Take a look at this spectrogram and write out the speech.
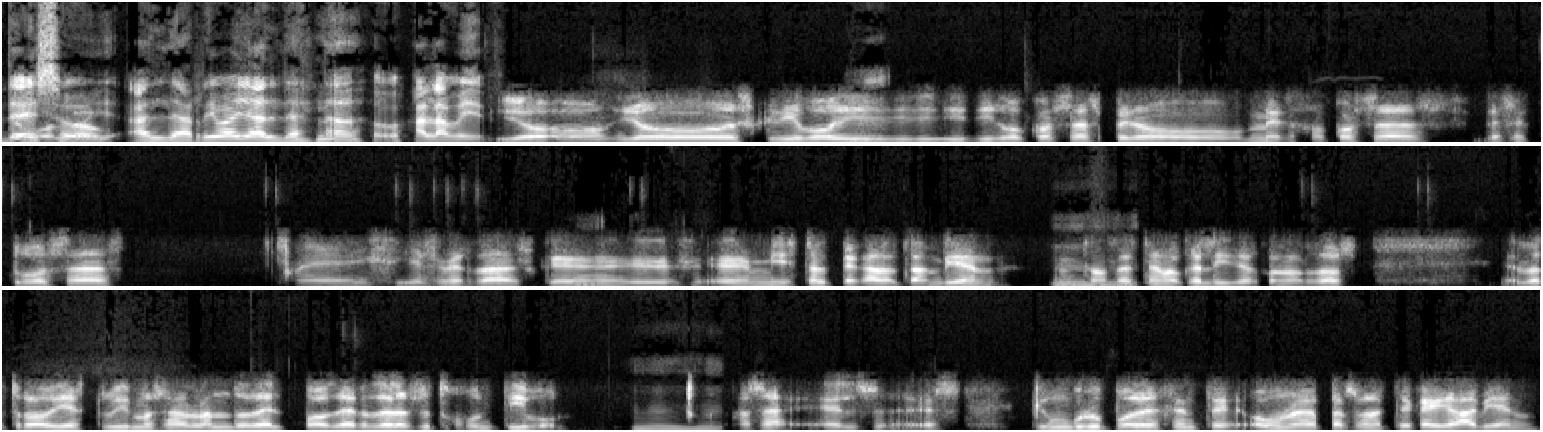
de eso, al, de arriba y al de al lado, a la vez. Yo, yo escribo y, mm. digo cosas, pero me dejo cosas defectuosas. Eh, y es verdad, es que mm. en mí está el pegado también. Entonces tengo que lidiar con los dos. El otro día estuvimos hablando del poder del subjuntivo. O sea, es que un grupo de gente o una persona te caiga bien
